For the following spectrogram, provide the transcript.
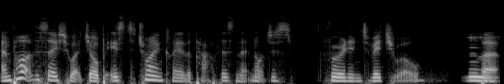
And part of the social work job is to try and clear the path, isn't it? Not just for an individual, mm. but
